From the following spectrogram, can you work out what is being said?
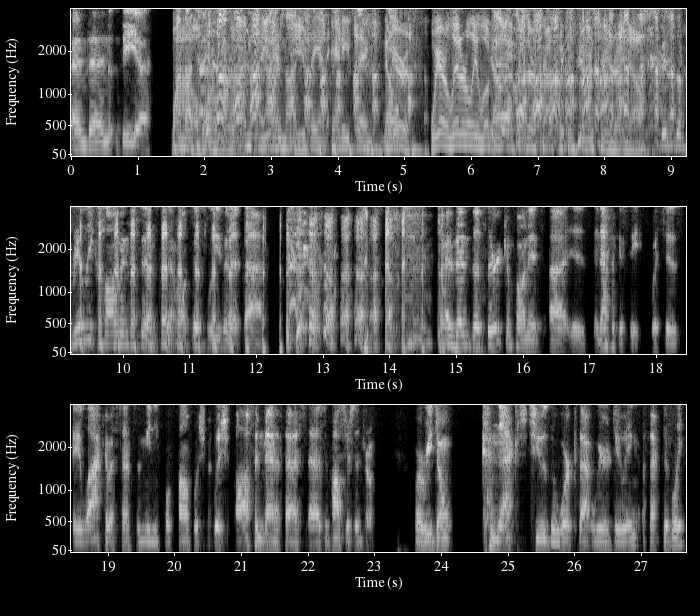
and then the uh, Wow. I'm not saying. I'm not I'm not saying anything. No. We're we are literally looking at each other across the computer screen right now. this is a really common symptom. I'll just leave it at that. and then the third component uh, is inefficacy, which is a lack of a sense of meaningful accomplishment, which often manifests as imposter syndrome, where we don't connect to the work that we're doing effectively.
